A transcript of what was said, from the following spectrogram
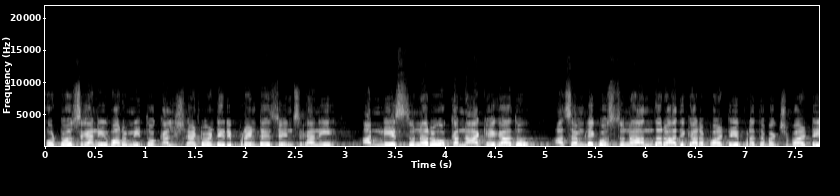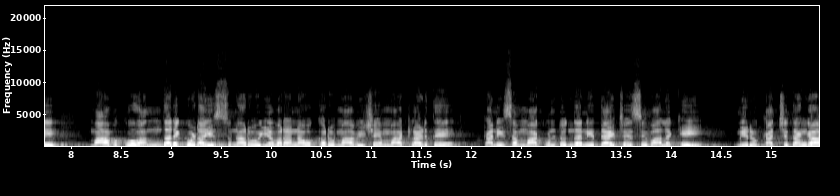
ఫొటోస్ కానీ వారు మీతో కలిసినటువంటి రిప్రజెంటేషన్స్ కానీ అన్నీ ఇస్తున్నారు. ఒక నాకే కాదు అసెంబ్లీకి వస్తున్న అందరూ అధికార పార్టీ ప్రతిపక్ష పార్టీ మాకు అందరికి కూడా ఇస్తున్నారు. ఎవరైనా ఒకరు మా విషయం మాట్లాడితే కనీసం మాకుంటుందని దయచేసి వాళ్ళకి మీరు ఖచ్చితంగా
